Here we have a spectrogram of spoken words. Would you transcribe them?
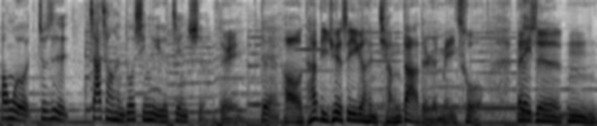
帮我就是加强很多心理的建设。对对，好，他的确是一个很强大的人，没错。但是嗯，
